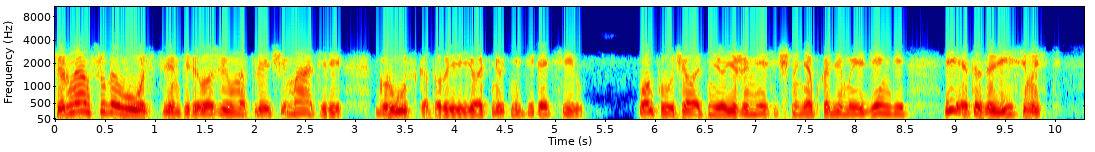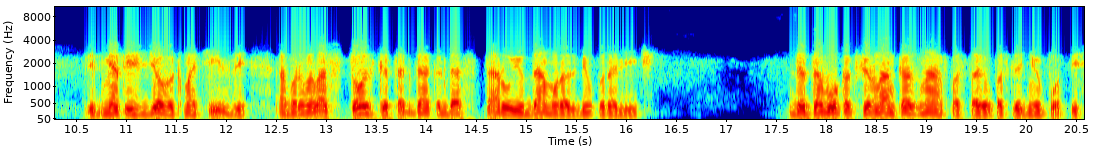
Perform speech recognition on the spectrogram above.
Фернан с удовольствием переложил на плечи матери — груз, который ее отнюдь не тяготил. Он получал от нее ежемесячно необходимые деньги, и эта зависимость, предмет издевок Матильды, оборвалась только тогда, когда старую даму разбил паралич. До того, как Фернан Казнав поставил последнюю подпись,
